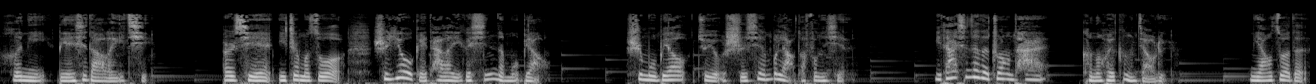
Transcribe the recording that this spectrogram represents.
和你联系到了一起，而且你这么做是又给他了一个新的目标，是目标就有实现不了的风险，以他现在的状态可能会更焦虑。你要做的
